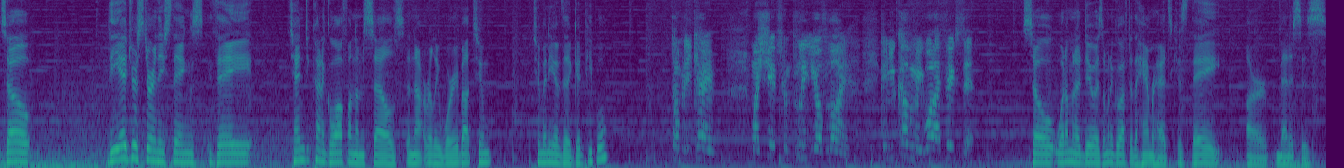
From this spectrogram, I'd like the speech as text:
So, the Idris during these things, they tend to kind of go off on themselves and not really worry about too too many of the good people. Somebody came. My ship's completely offline. Can you cover me while I fix it? So what I'm gonna do is I'm gonna go after the hammerheads because they are menaces.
